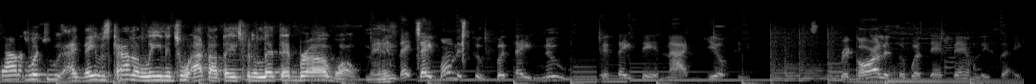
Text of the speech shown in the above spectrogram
found what you, I, they was kind of leaning to. I thought they was gonna let that bro walk, man. And they, they wanted to, but they knew if they said not guilty, regardless of what that family say,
